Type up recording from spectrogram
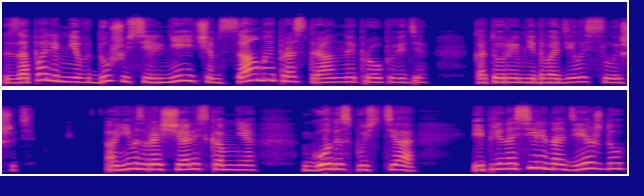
запали мне в душу сильнее, чем самые пространные проповеди — которые мне доводилось слышать. Они возвращались ко мне годы спустя и приносили надежду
